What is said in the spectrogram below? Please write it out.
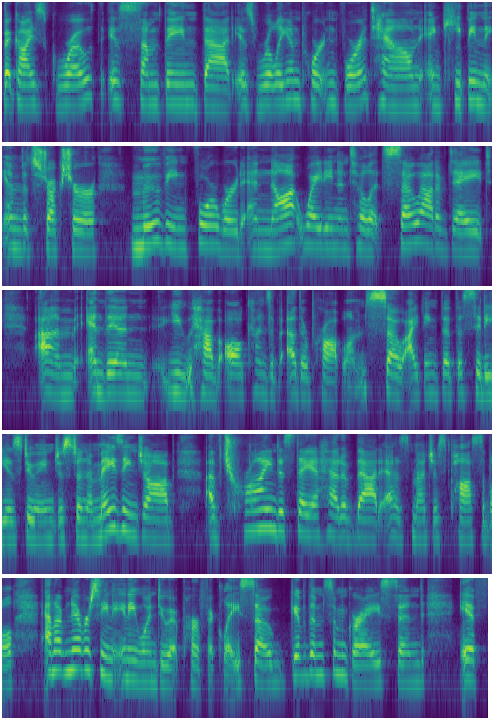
But guys, growth is something that is really important for a town and keeping the infrastructure moving forward and not waiting until it's so out of date um, and then you have all kinds of other problems. So I think that the city is doing just an amazing job of trying to stay ahead of that as much as possible. And I've never seen anyone do it perfectly. So give them some grace. And if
